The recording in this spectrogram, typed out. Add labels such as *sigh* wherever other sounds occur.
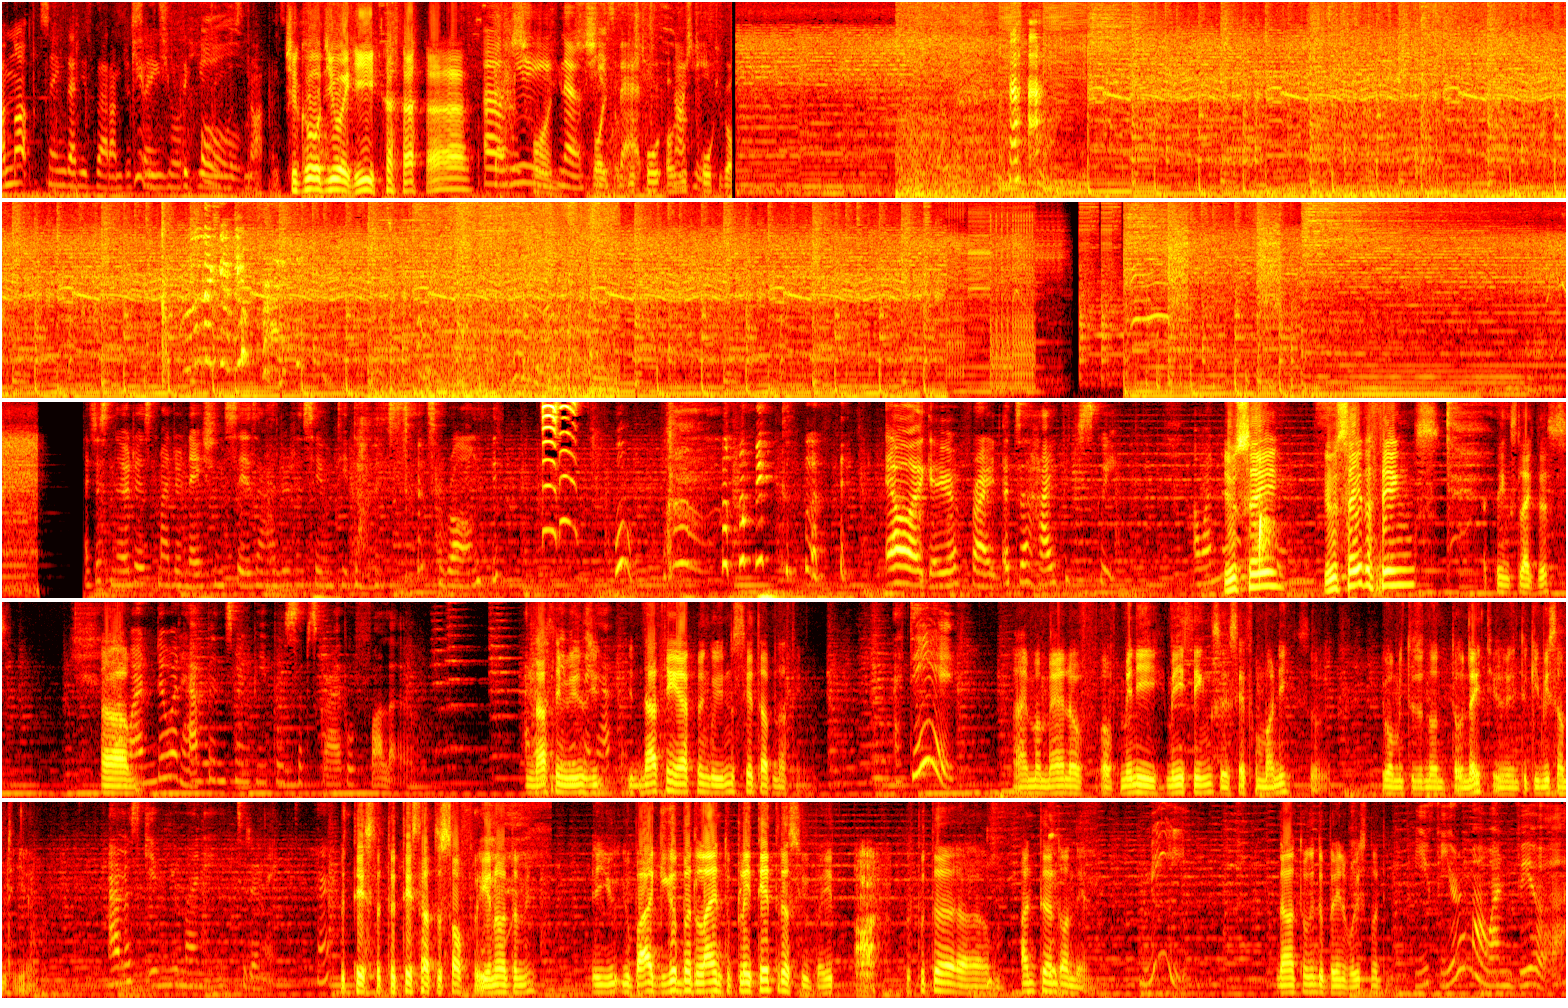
I'm not saying that he's bad. I'm just saying the healing was not consistent. She called you a he. *laughs* Oh, he. Fine. No, Like, she's I'm bad. just, talk- I'm not just he. talking about. *laughs* noticed my donation says $170. *laughs* It's wrong. *laughs* *laughs* Oh my god. Oh, I gave you a fright. It's a high pitched squeak. I wonder You what say, happens- you say the things, things like this. I Um, wonder what happens when people subscribe or follow. I nothing you, happens. nothing happened. You didn't set up nothing. I did. I'm a man of, of many many things except for money. So you want me to not donate? You need to give me something. You know, I must give you money to donate. Huh? to test to test out the software. You know what I mean? You you buy a gigabit line to play Tetris. You buy it. We put the um, unturned on there. Me? Now I'm talking to brain voice, not you. If you're my one viewer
